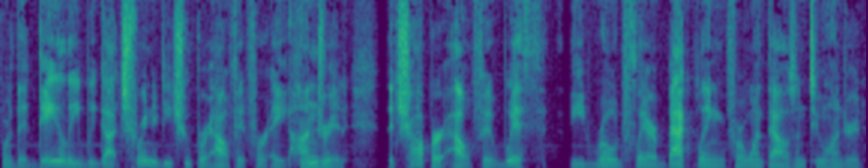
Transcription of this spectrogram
for the daily, we got Trinity Trooper outfit for 800, the Chopper outfit with the Road Flare back bling for 1200,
